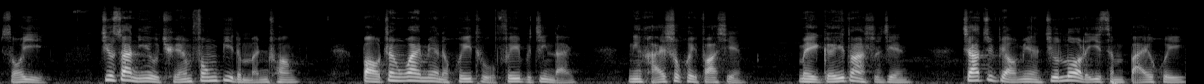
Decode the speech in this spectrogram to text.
所以。就算你有全封闭的门窗，保证外面的灰土飞不进来，您还是会发现，每隔一段时间，家具表面就落了一层白灰。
